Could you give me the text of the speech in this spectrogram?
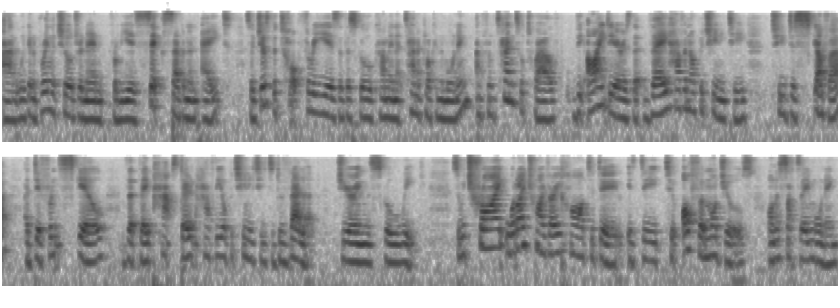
and we're going to bring the children in from years six, seven, and eight. So just the top three years of the school come in at 10 o'clock in the morning, and from 10 till 12, the idea is that they have an opportunity to discover a different skill that they perhaps don't have the opportunity to develop during the school week. So we try, what I try very hard to do is to, to offer modules on a Saturday morning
